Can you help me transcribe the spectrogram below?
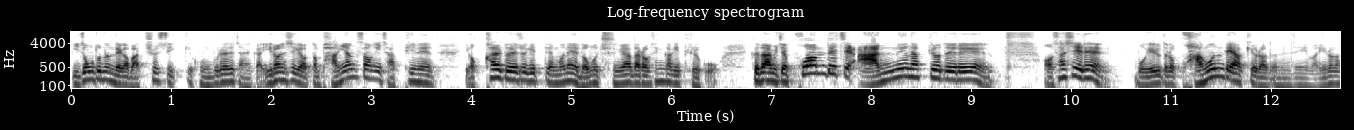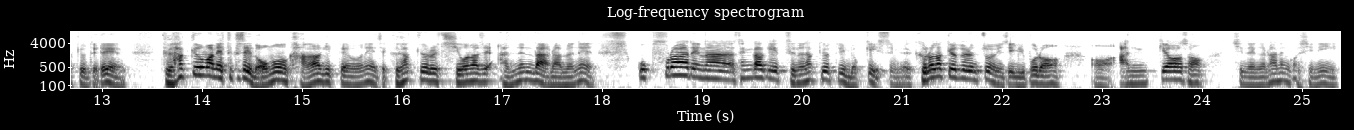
이 정도는 내가 맞출 수 있게 공부를 해야 되지 않을까. 이런 식의 어떤 방향성이 잡히는 역할도 해주기 때문에 너무 중요하다고 생각이 들고 그 다음 이제 포함되지 않는 학교들은 어, 사실은 뭐 예를 들어 광운대학교라든지 막 이런 학교들은 그 학교만의 특색이 너무 강하기 때문에 이제 그 학교를 지원하지 않는다라면은 꼭 풀어야 되나 생각이 드는 학교들이 몇 개 있습니다. 그런 학교들은 좀 이제 일부러 어, 안 껴서 진행을 하는 것이니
